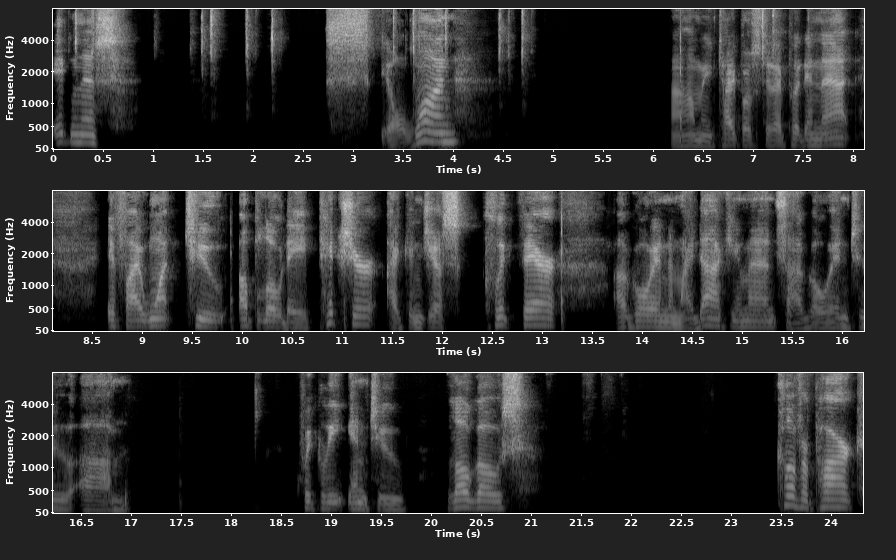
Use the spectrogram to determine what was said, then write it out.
Ignis skill one. Uh, how many typos did I put in that? If I want to upload a picture, I can just click there. I'll go into my documents. I'll go into um, quickly into logos, Clover Park,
